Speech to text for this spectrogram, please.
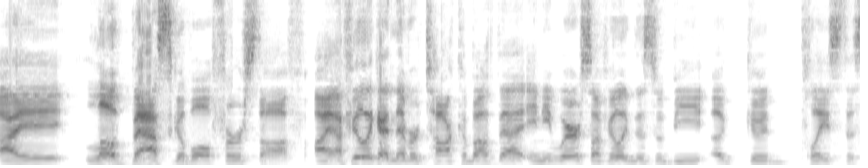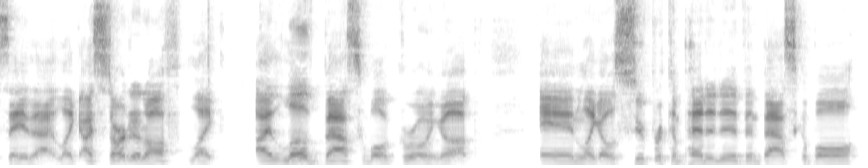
I love basketball. First off, I, I feel like I never talk about that anywhere, so I feel like this would be a good place to say that. Like, I started off like I loved basketball growing up, and like I was super competitive in basketball,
